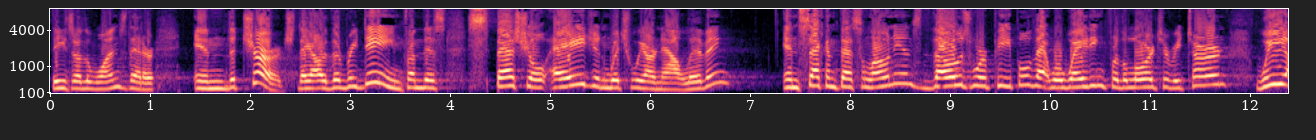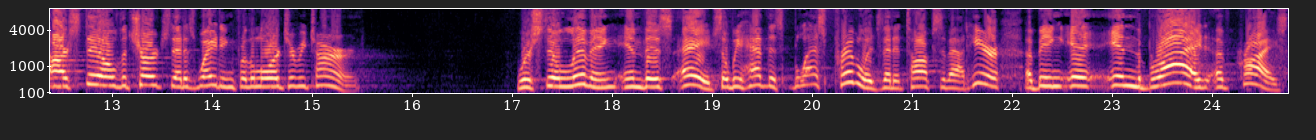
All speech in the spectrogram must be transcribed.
These are the ones that are in the church. They are the redeemed from this special age in which we are now living. In Second Thessalonians, those were people that were waiting for the Lord to return. We are still the church that is waiting for the Lord to return. We're still living in this age. So we have this blessed privilege that it talks about here of being in, the bride of Christ.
